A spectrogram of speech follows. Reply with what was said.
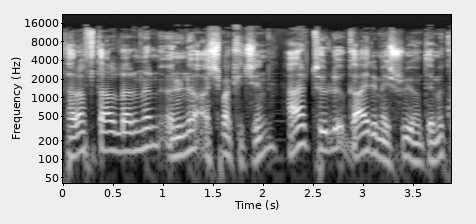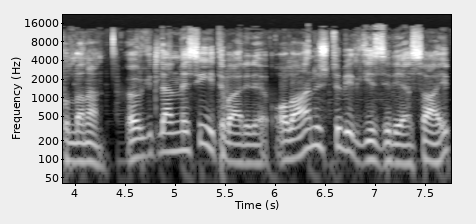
taraftarlarının önünü açmak için her türlü gayrimeşru yöntemi kullanan, örgütlenmesi itibariyle olağanüstü bir gizliliğe sahip,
